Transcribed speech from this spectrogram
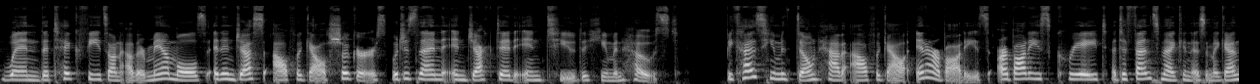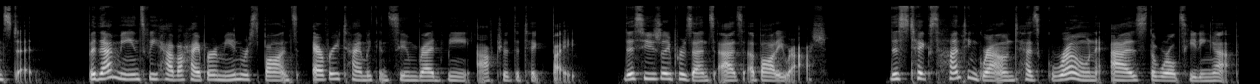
When the tick feeds on other mammals, it ingests alpha gal sugars, which is then injected into the human host. Because humans don't have alpha gal in our bodies, our bodies create a defense mechanism against it. But that means we have a hyperimmune response every time we consume red meat after the tick bite. This usually presents as a body rash. This tick's hunting ground has grown as the world's heating up.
